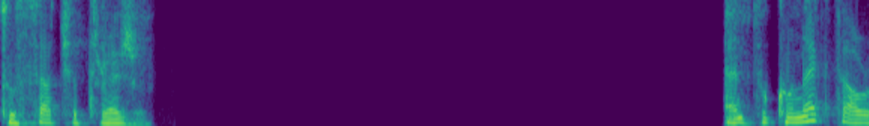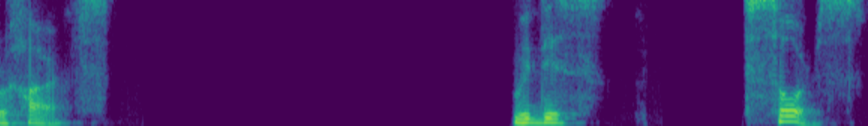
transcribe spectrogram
to such a treasure and to connect our hearts with this source,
